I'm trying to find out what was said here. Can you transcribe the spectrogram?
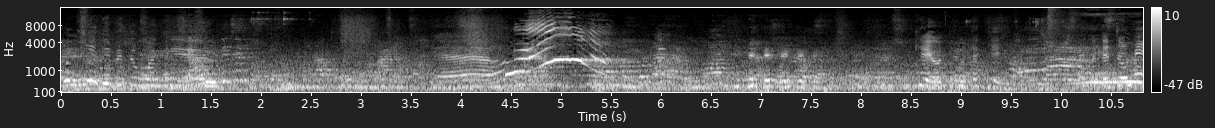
নিস না রে বুঝিয়ে দেবে তোমাকে কে ওটা ওটা কে ওটা তুমি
